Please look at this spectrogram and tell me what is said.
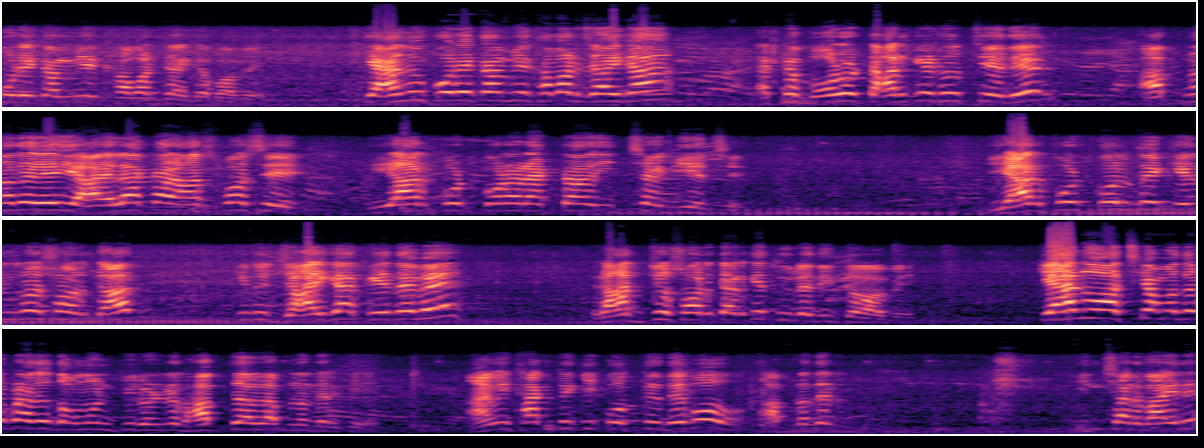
করে কামিয়ে খাবার জায়গা পাবে। কেন করে কামিয়ে খাবার জায়গা? একটা বড় টার্গেট হচ্ছে এদের। আপনাদের এই এলাকার আশপাশে এয়ারপোর্ট করার একটা ইচ্ছা গিয়েছে। এয়ারপোর্ট করবে কেন্দ্র সরকার কিন্তু জায়গা কে দেবে? রাজ্য সরকারকে তুলে দিতে হবে। কেন আজকে আমাদের এত দমন পীড়ন? এটা ভাবতে হবে আপনাদেরকে। আমি থাকতে কি করতে দেব আপনাদের ইচ্ছার বাইরে?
